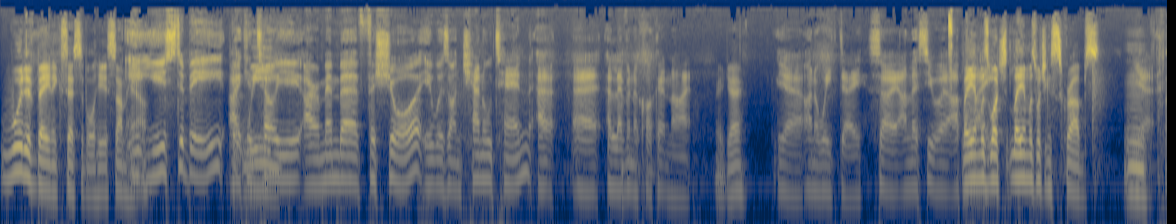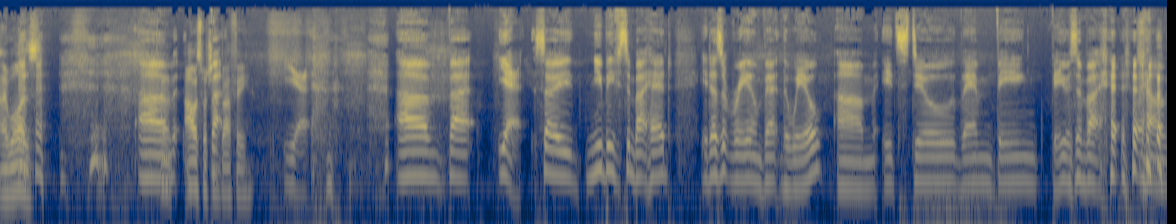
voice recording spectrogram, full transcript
would have been accessible here somehow. It used to be. I can we- tell you. I remember for sure. It was on Channel Ten at uh, eleven o'clock at night. there you go. Yeah, on a weekday. So unless you were up, Liam was watch. Liam was watching Scrubs. Yeah, I was. um, I was watching but- Buffy. yeah. um, but yeah. So new Beavis and Butthead. It doesn't reinvent the wheel. Um, it's still them being Beavis and Butthead. um,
